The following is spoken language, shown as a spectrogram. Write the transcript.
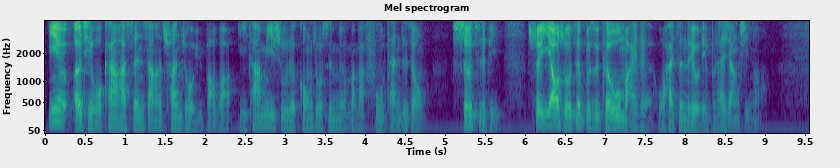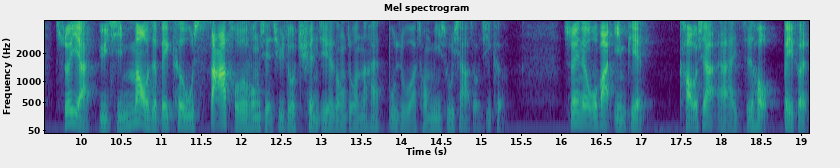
因为而且我看到他身上的穿着与包包，以他秘书的工作是没有办法负担这种。奢侈品，所以要说这不是客户买的，我还真的有点不太相信哦。所以啊，与其冒着被客户杀头的风险去做劝诫的动作，那还不如啊从秘书下手即可。所以呢，我把影片拷下来之后备份，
